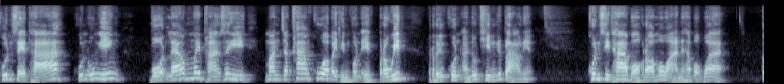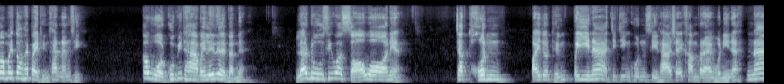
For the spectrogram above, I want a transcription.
คุณเศรษฐา คุณอุ้งอิงโหวตแล้วไม่ผ่านสักทีมันจะข้ามขั้วไปถึงพลเอกประวิทย์หรือคุณอนุทินหรือเปล่าเนี่ย คุณสิทธาบอกเราเมื่อวานนะครับบอกว่าก็ไม่ต้องให้ไปถึงขั้นนั้นสิ ก็โหวตคุณพิธาไปเรื่อยๆ แบบเนี้ยแล้วดูซิว่าสวเนี่ยจะทนไปจนถึงปีหน้าจริง ๆ คุณสีทาใช้คำแรงกว่านี้นะ หน้า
